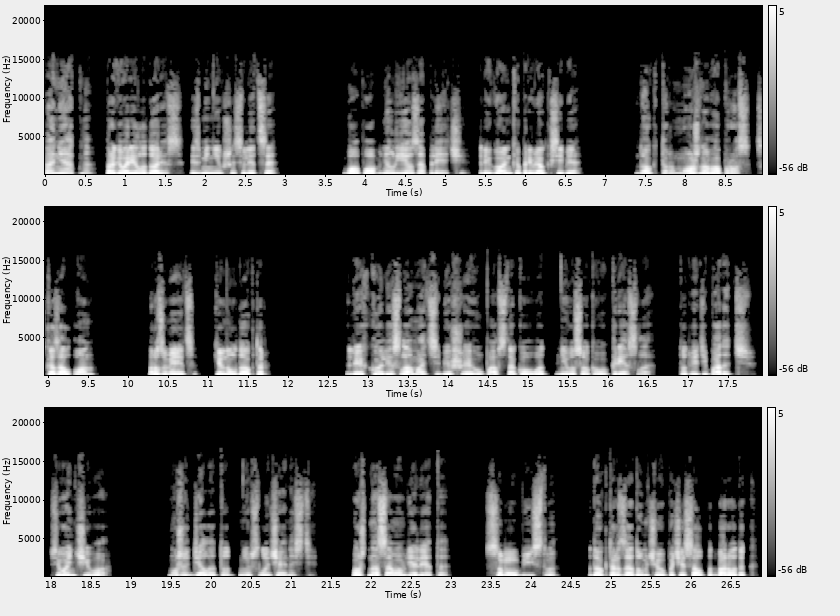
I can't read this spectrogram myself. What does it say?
«Понятно», — проговорила Дорис, изменившись в лице. Боб обнял ее за плечи, легонько привлек к себе. «Доктор, можно вопрос?» — сказал он. — Разумеется, — кивнул доктор. — Легко ли сломать себе шею, упав с такого вот невысокого кресла? Тут ведь и падать всего ничего. Может, дело тут не в случайности? Может, на самом деле это... — Самоубийство? Доктор задумчиво почесал подбородок.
